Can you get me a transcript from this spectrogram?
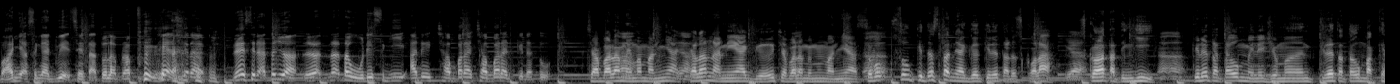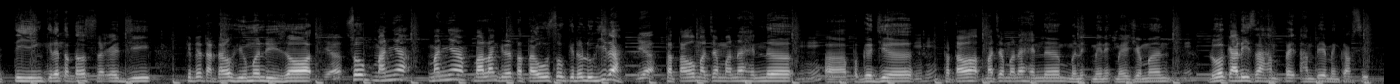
banyak sangat duit. Saya tak tahu lah berapa kan sekarang. Dan saya nak tahu juga, nak, nak tahu dari segi ada cabaran-cabaran ke Datuk? Cabaran ha. memang banyak. Ya. Kalau nak niaga, cabaran ha. memang banyak. Sebab ha. so kita start niaga, kita tak ada sekolah. Ya. Sekolah tak tinggi. Ha. Kita tak tahu management, kita tak tahu marketing, kita tak tahu strategi, kita tak tahu human resort. Ya. So banyak banyak barang kita tak tahu, so kita rugi lah. Ya. Tak tahu macam mana handle uh-huh. uh, pekerja, uh-huh. tak tahu macam mana handle management. Uh-huh. Dua kali saya hampir hampir bankruptcy.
